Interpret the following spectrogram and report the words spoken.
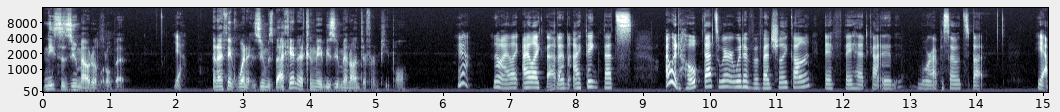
needs to zoom out a little bit Yeah. and i think when it zooms back in it can maybe zoom in on different people Yeah. No, I like I like that, and I think that's. I would hope that's where it would have eventually gone if they had gotten more episodes, but yeah,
